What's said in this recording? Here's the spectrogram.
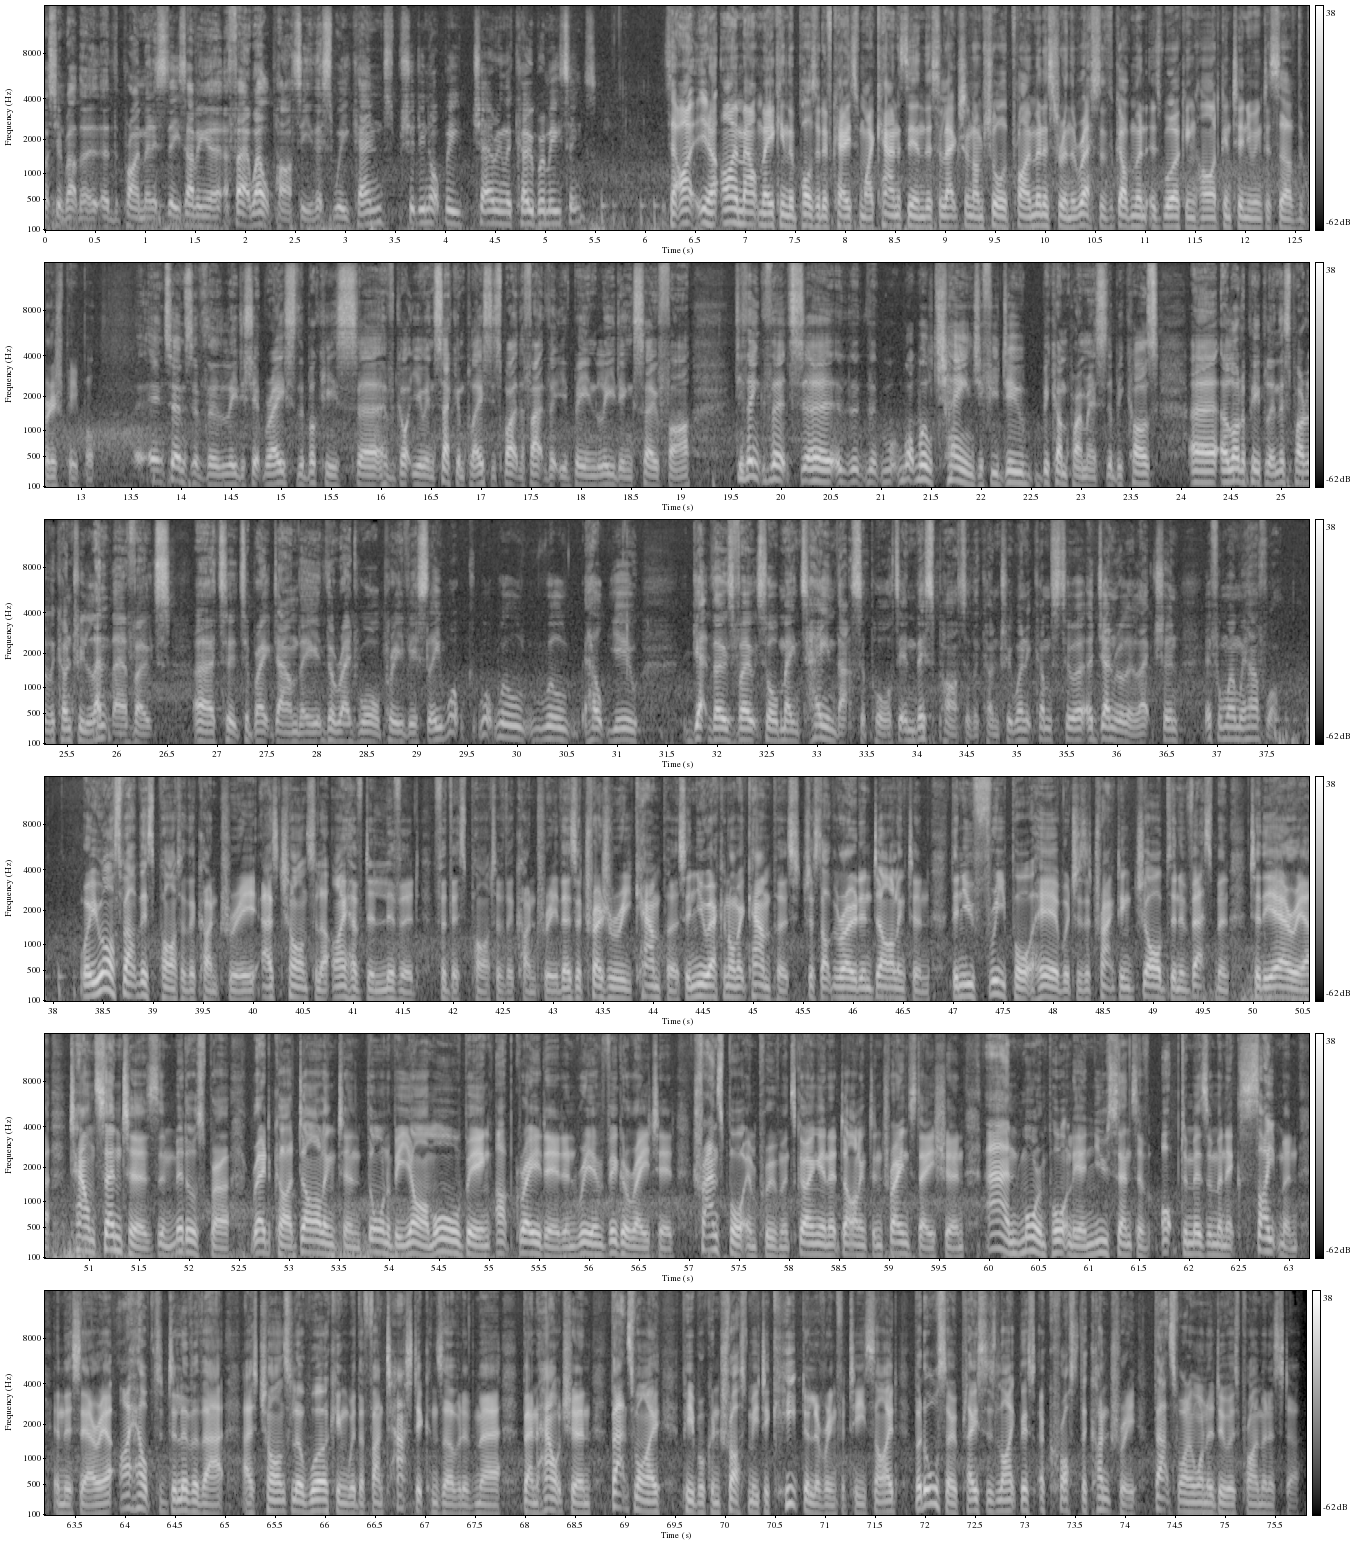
question about the, uh, the Prime Minister. He's having a, a farewell party this weekend. Should he not be chairing the Cobra meetings? So I, you know, I'm out making the positive case for my candidacy in this election. I'm sure the Prime Minister and the rest of the government is working hard, continuing to serve the British people. In terms of the leadership race, the bookies uh, have got you in second place, despite the fact that you've been leading so far. Do you think that, uh, the, the, what will change if you do become Prime Minister? Because uh, a lot of people in this part of the country lent their votes uh, to, to break down the, the Red Wall previously. What, what will, will help you get those votes or maintain that support in this part of the country when it comes to a, a general election, if and when we have one? Well, you asked about this part of the country. As Chancellor, I have delivered for this part of the country. There's a Treasury campus, a new economic campus just up the road in Darlington, the new Freeport here, which is attracting jobs and investment to the area, town centres in Middlesbrough, Redcar, Darlington, Thornaby Yarm, all being upgraded and reinvigorated, transport improvements going in at Darlington train station, and more importantly, a new sense of optimism and excitement in this area. I helped to deliver that as Chancellor, working with the fantastic Conservative Mayor, Ben Houchen. That's why people can trust me to keep delivering for Teesside, but also places like this across the country. That's what I want to do as Prime Minister.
